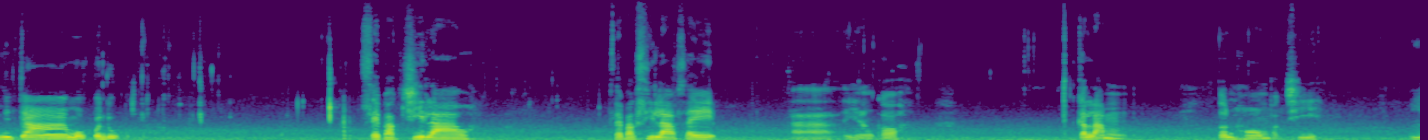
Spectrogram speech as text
นี่จ้าหมกปลาดุก ใส่ผักชีลาว ส่ผักชีลาวใส่อ่าอย่างก็กระลำต้นหอมผักชี อื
